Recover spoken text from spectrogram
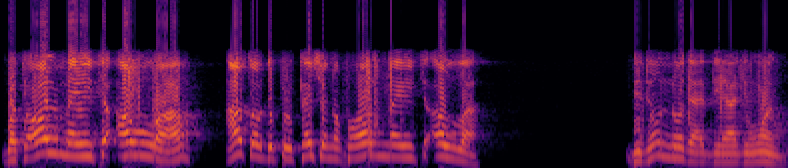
But Almighty Allah, out of the protection of Almighty Allah, they don't know that they are the one.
